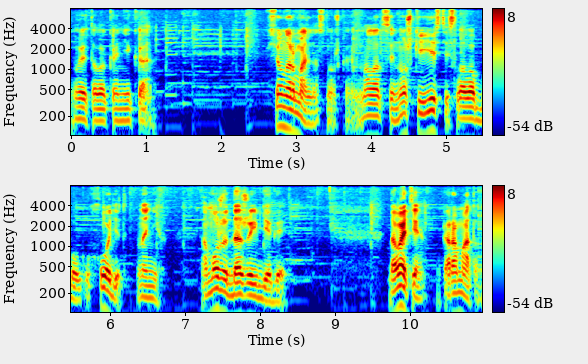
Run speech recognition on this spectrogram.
у этого коньяка. Все нормально с ножками. Молодцы. Ножки есть и слава богу. Ходит на них. А может даже и бегает. Давайте к аромату.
